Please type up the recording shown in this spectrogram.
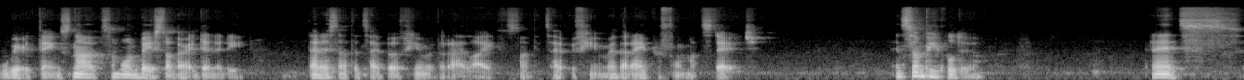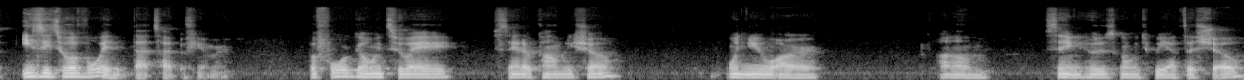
weird things, not someone based on their identity. That is not the type of humor that I like. It's not the type of humor that I perform on stage. And some people do. And it's easy to avoid that type of humor. Before going to a stand up comedy show, when you are um, seeing who's going to be at this show,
